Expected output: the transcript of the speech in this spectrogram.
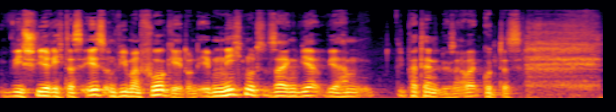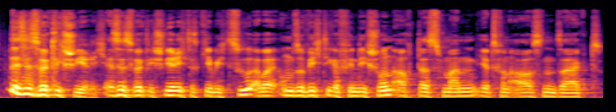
wie schwierig das ist und wie man vorgeht. Und eben nicht nur zu zeigen, wir, wir haben die Patentlösung. Aber gut, das es ja. ist wirklich schwierig. Es ist wirklich schwierig, das gebe ich zu. Aber umso wichtiger finde ich schon auch, dass man jetzt von außen sagt,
